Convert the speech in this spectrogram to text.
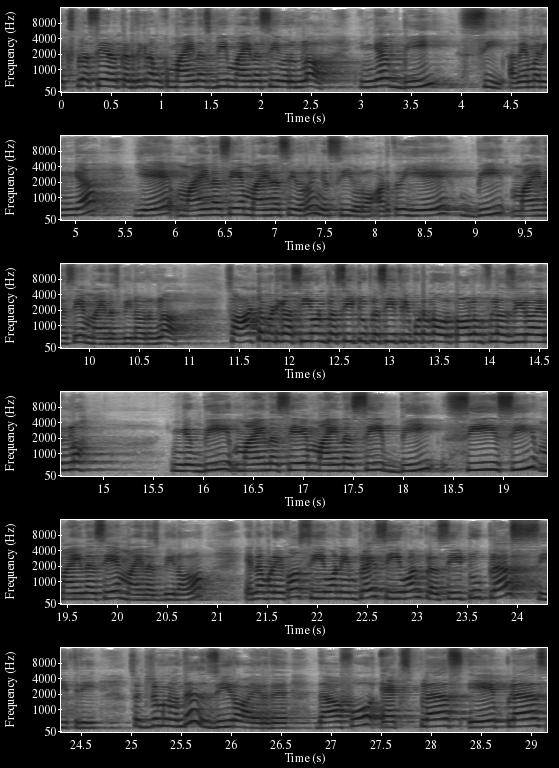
எக்ஸ் ப்ளஸ் ஏ இருக்கிறதுக்கு நமக்கு மைனஸ் பி மைனஸ் சி வருங்களா? இங்கே பி சி அதே மாதிரி இங்கே a minus a minus c வரும். இங்கே சி வரும். அடுத்தது a b minus a minus பின்னு வருங்களா? ஸோ ஆட்டோமேட்டிக்காக c one plus c two plus c three போட்டோம்னா ஒரு காலம் ஃபுல்லாக ஜீரோ ஆயிருங்களா? இங்கே b minus a minus c b c c minus a minus பின்னு வரும். என்ன பண்ணியிருக்கோம் c one imply c one plus c two plus c three so determinant வந்து ஜீரோ ஆயிடுது four x plus a plus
